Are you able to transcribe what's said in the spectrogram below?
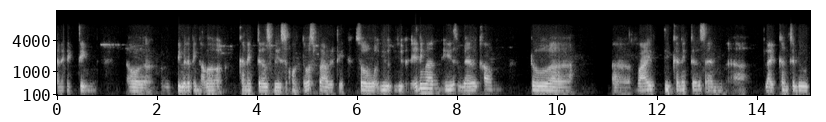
connecting or developing our connectors based on those priority. So you, you anyone is welcome to uh, uh, write the connectors and uh, like contribute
